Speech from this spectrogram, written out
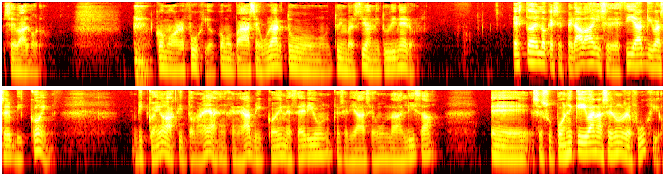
se va al oro como refugio, como para asegurar tu, inversión y tu dinero. Esto es lo que se esperaba y se decía que iba a ser Bitcoin. Bitcoin o las criptomonedas en general, Bitcoin, Ethereum, que sería la segunda en Lisa, eh, se supone que iban a ser un refugio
